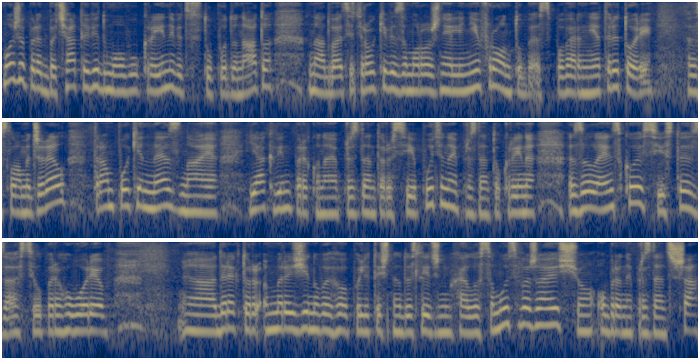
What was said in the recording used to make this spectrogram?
може передбачати відмову України від вступу до НАТО на 20 років і замороження лінії фронту без повернення територій. За словами джерел, Трамп поки не знає, як він переконає президента Росії Путіна і президента України Зеленського сісти за стіл переговорів. Е, Директор мережі нових геополітичних досліджень Михайло Самуць вважає, що обраний президент США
